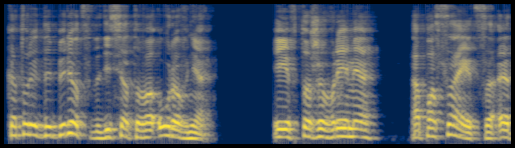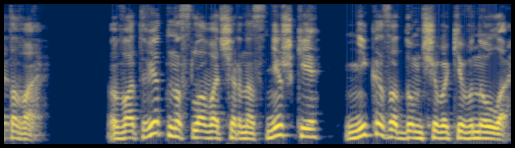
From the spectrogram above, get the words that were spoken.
который доберется до десятого уровня, и в то же время опасается этого. В ответ на слова Черноснежки Ника задумчиво кивнула.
